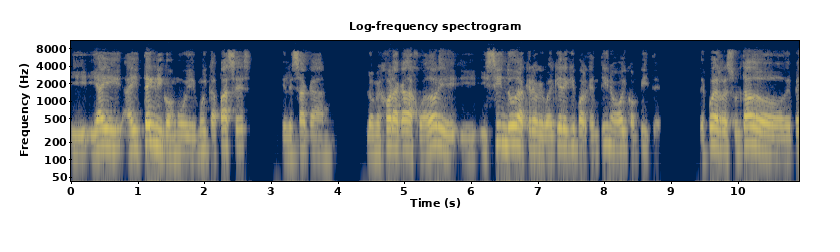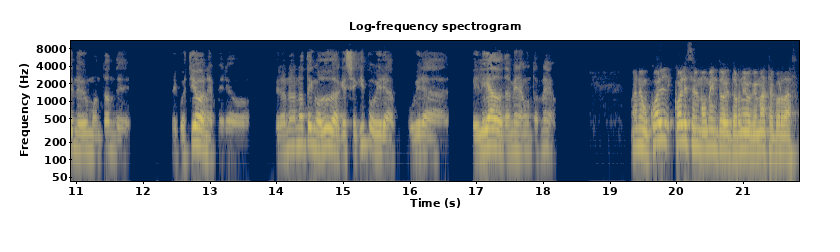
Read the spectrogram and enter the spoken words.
y, y hay, hay, técnicos muy, muy capaces que le sacan lo mejor a cada jugador y, y, y, sin duda creo que cualquier equipo argentino hoy compite. Después el resultado depende de un montón de, de cuestiones, pero, pero no, no, tengo duda que ese equipo hubiera, hubiera peleado también algún torneo. Manu, ¿cuál, ¿cuál es el momento del torneo que más te acordás?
